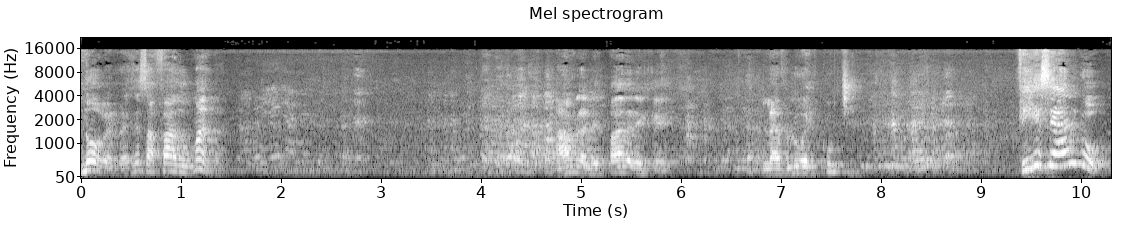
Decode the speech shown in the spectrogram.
No, ¿verdad? Esa es zafada humana. Háblale, Padre, que la Blue escucha. Fíjese algo.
